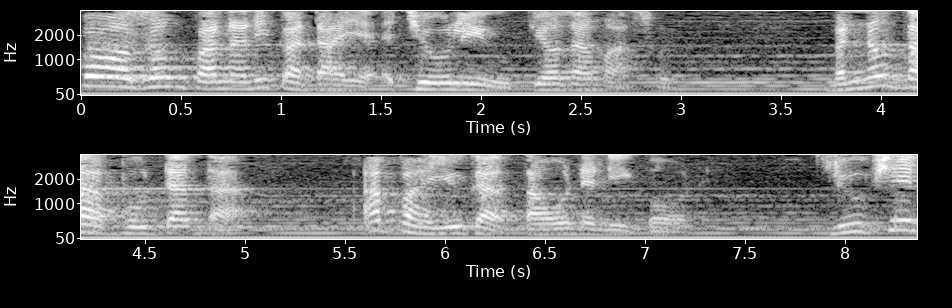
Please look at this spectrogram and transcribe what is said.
ပေါ်ဆုံးပါဏာတိပတ္တရဲ့အကျိုးလေးကိုပြောစမ်းပါဆိုမနုဿဗုဒ္ဓတအပ္ပယုကတာဝတ္တနိကောတဲ့လူဖြစ်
